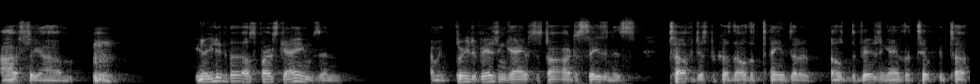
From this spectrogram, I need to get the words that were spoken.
obviously, um, you know, you look at those first games, and I mean, three division games to start the season is tough just because those are teams that are those division games are typically tough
